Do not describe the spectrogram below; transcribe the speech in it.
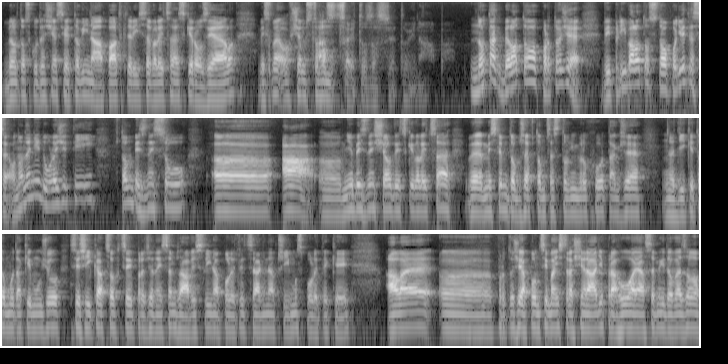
Byl to skutečně světový nápad, který se velice hezky rozjel. My jsme ovšem z toho... A co je to za světový nápad? No tak bylo to, protože vyplývalo to z toho, podívejte se, ono není důležitý v tom biznisu, a eh, mě biznis šel vždycky velice, eh, myslím, dobře v tom cestovním ruchu, takže díky tomu taky můžu si říkat, co chci, protože nejsem závislý na politice ani na příjmu z politiky, ale protože Japonci mají strašně rádi Prahu a já jsem jich dovezl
